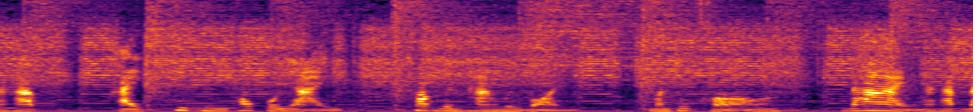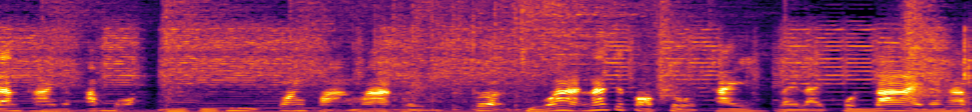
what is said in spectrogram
นะครับ ใครที่มีครอบครัวใหญ่ชอบเดินทางบ่อยๆบรรทุกของได้นะครับ ด้านท้ายเนี่ยพับเบาะมีพื้นที่กว้างขวางมากเลย ก็ถือว่าน่าจะตอบโจทย์ใครหลาย ๆ คนได้นะครับ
